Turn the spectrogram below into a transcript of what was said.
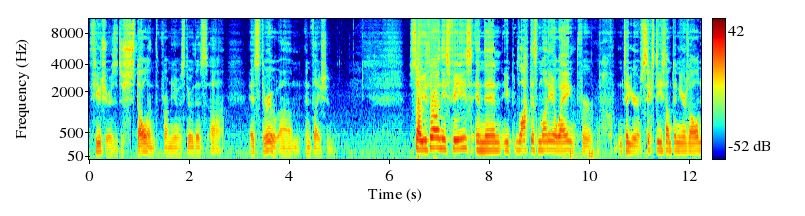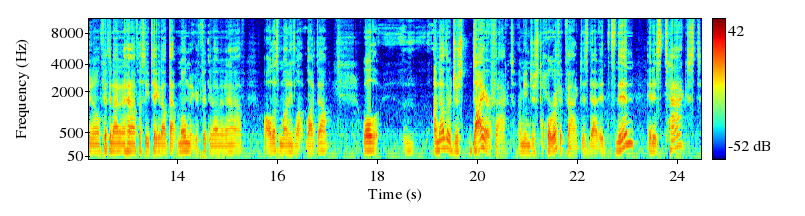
future is just stolen from you is through this, uh, is through um, inflation. So you throw in these fees and then you lock this money away for until you're 60 something years old, you know, 59 and a half. Let's say you take it out that moment, you're 59 and a half. All this money is locked out. Well, another just dire fact, I mean, just a horrific fact, is that it's then it is taxed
